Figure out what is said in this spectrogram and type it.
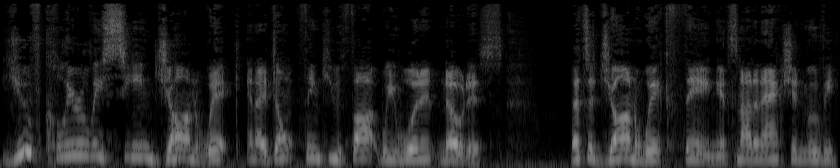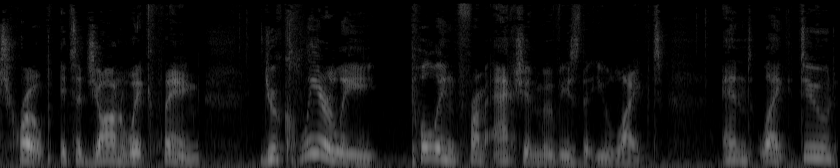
You've clearly seen John Wick, and I don't think you thought we wouldn't notice. That's a John Wick thing. It's not an action movie trope. It's a John Wick thing. You're clearly pulling from action movies that you liked. And like, dude,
